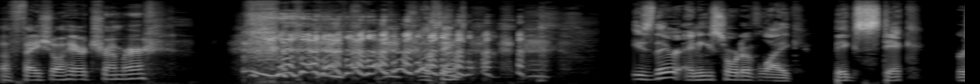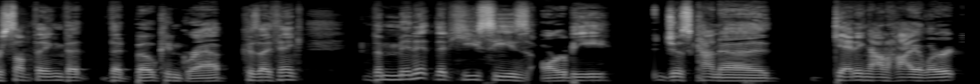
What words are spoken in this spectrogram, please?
a facial hair trimmer. I think is there any sort of like big stick or something that that Bo can grab? Because I think the minute that he sees Arby just kind of getting on high alert,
